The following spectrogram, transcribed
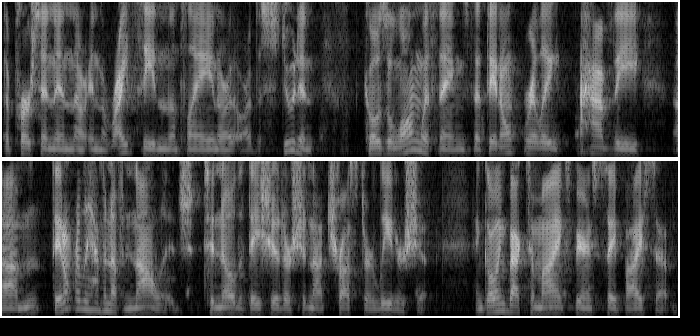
the person in the, in the right seat in the plane or, or the student goes along with things that they don't really have the, um, they don't really have enough knowledge to know that they should or should not trust their leadership. And going back to my experience, say BICEP,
